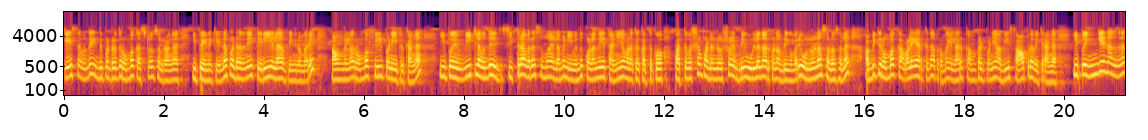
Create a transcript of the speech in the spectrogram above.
கேஸை வந்து இது பண்ணுறது ரொம்ப கஷ்டம் சொல்கிறாங்க இப்போ எனக்கு என்ன பண்ணுறதுனே தெரியலை அப்படிங்கிற மாதிரி அவங்கெல்லாம் ரொம்ப ஃபீல் பண்ணிகிட்டு இருக்காங்க. இப்போ வீட்டில் வந்து சித்ரா வர சும்மா இல்லாமல் நீ வந்து குழந்தைய தனியாக வளர்க்க கற்றுக்கோ பத்து வருஷம் பன்னெண்டு வருஷம் எப்படியும் உள்ளே தான் இருக்கணும் அப்படிங்கிற மாதிரி ஒன்று ஒன்றா சொல்ல சொல்ல அபிக்கு ரொம்ப கவலையாக இருக்குது. அப்புறமா எல்லாரும் கம்பல் பண்ணி அபியை சாப்பிட வைக்கிறாங்க. இப்போ இங்கே என்ன ஆகுதுன்னா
